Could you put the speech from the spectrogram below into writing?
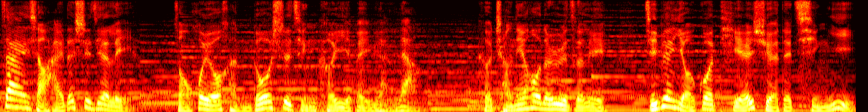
在小孩的世界里，总会有很多事情可以被原谅。可成年后的日子里，即便有过铁血的情谊，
